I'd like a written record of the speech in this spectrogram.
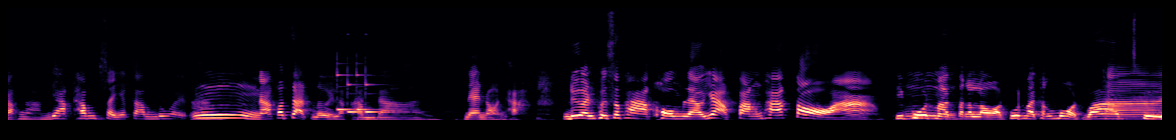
รักงามอยากทำศัลยกรรมด้วยอ่าอืมนะก็จัดเลยละกันทำได้ แน่นอนค่ะ เดือนพฤษภาคมแล้วอยากฟังภาคต่ออะ ที่พูดมาตลอดพูดมาทั้งหมดว่าใช่คือ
